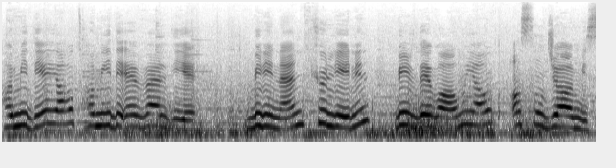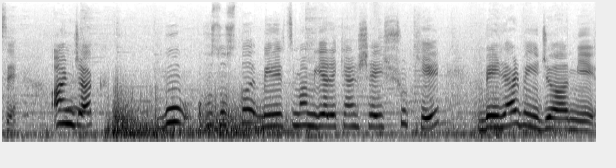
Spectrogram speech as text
Hamidiye yahut Hamidi Evvel diye bilinen külliyenin bir devamı yahut asıl camisi. Ancak bu hususta belirtmem gereken şey şu ki Beylerbeyi Camii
